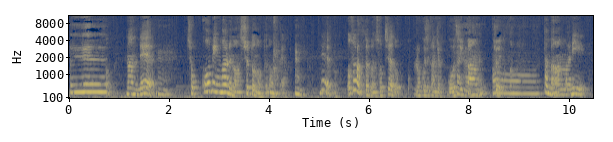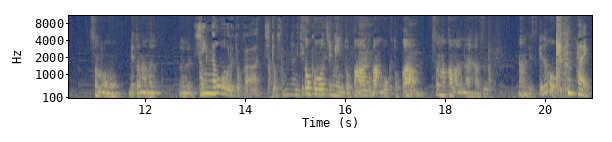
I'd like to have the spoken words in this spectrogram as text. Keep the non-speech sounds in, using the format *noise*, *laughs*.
うんへえ。そうなんでうん。直行便があるのは首都のプノンペン。うん。でおそらく多分そっちだと6時間弱5時間ちょいとか、か多分あんまりそのベトナムうんシンガポールとかあっちとそんなに時そうホー間かかんない。チミンとか、バンコクとか、うん。そんな変わんないはずなんですけど *laughs* はい。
